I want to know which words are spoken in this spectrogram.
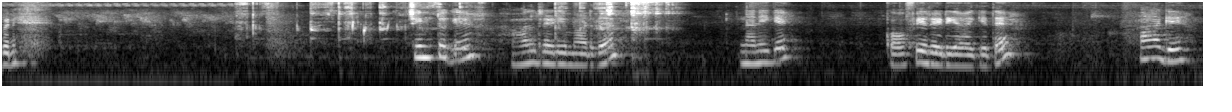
ಬನ್ನಿ. ಚಿಂಟುಗೆ ಹಾಲು ರೆಡಿ ಮಾಡಿದೆ. ನನಗೆ ಕಾಫಿ ರೆಡಿ ಆಗಿದೆ. ಹಾಗೆ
